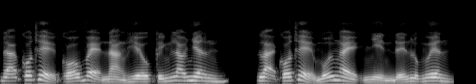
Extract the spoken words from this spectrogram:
đã có thể có vẻ nàng hiếu kính lao nhân, lại có thể mỗi ngày nhìn đến lục nguyên.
